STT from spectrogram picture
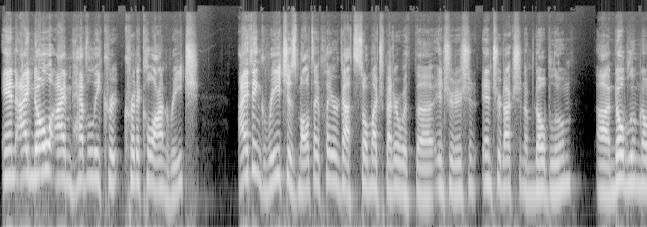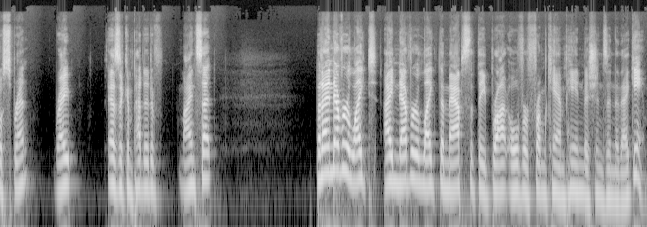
And I know I'm heavily cr- critical on reach. I think Reach's multiplayer got so much better with the introduction introduction of no bloom, uh, no bloom, no sprint, right? As a competitive mindset. But I never liked I never liked the maps that they brought over from campaign missions into that game.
